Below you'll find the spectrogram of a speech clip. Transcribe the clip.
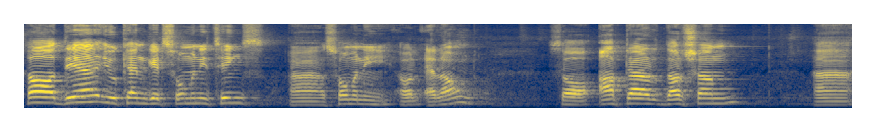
So there you can get so many things, uh, so many all around. So after darshan, uh,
